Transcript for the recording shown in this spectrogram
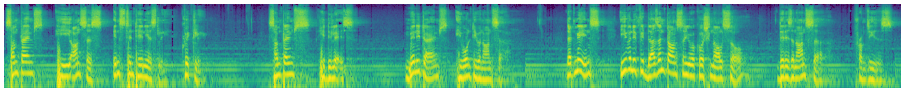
Sometimes He answers instantaneously, quickly. Sometimes He delays. Many times He won't even answer. That means, even if He doesn't answer your question, also, there is an answer from Jesus.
